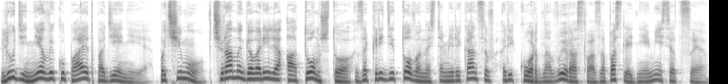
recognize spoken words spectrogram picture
Люди не выкупают падение. Почему? Вчера мы говорили о том, что закредитованность американцев рекордно выросла за последние месяцы.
